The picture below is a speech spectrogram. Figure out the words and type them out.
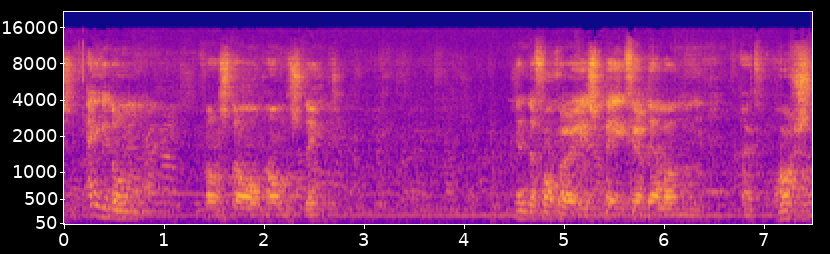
is eigendom van stal Hans Denk. En de fokker is P. Verdellen uit Horst.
